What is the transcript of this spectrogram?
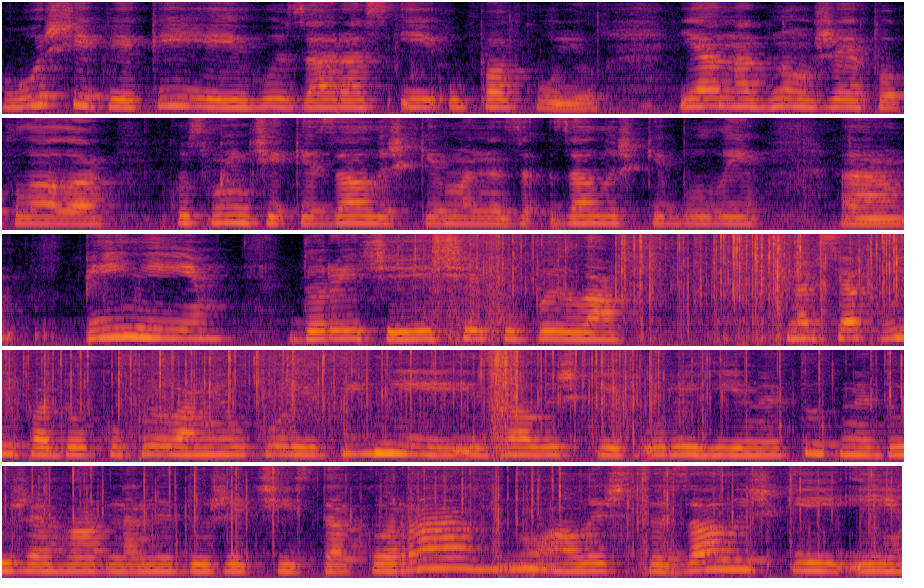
горщик, в який я його зараз і упакую. Я на дно вже поклала кусминчики, залишки. В мене з- залишки були пінії. До речі, я ще купила на всяк випадок купила мілкої пінії із залишків у Регіни. Тут не дуже гарна, не дуже чиста кора, ну але ж це залишки і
